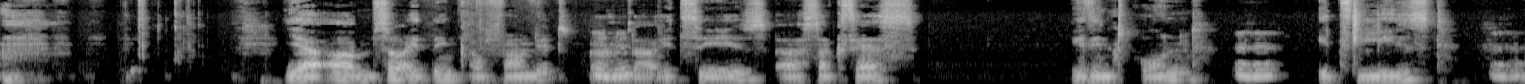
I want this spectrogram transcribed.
Yeah. Um. So I think I've found it, Mm-hmm. and uh, it says uh, success isn't owned; Mm-hmm. it's leased, Mhm.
